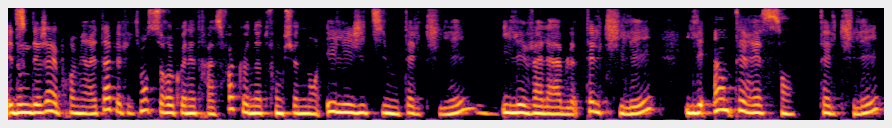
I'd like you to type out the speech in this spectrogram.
Et donc déjà, la première étape, effectivement, se reconnaître à soi que notre fonctionnement est légitime tel qu'il est, mmh. il est valable tel qu'il est, il est intéressant tel qu'il est.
